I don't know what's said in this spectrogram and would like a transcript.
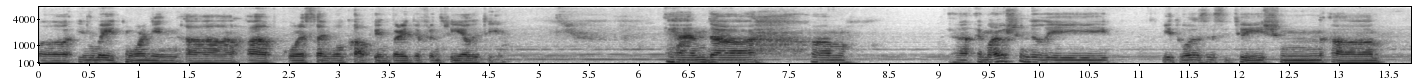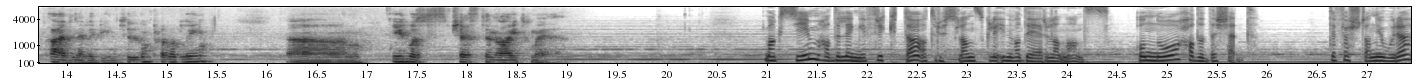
uh, in late morning, uh, of course, I woke up in very different reality. And uh, um, Uh, emotionally, it was a situation uh, I've never been to, probably. Um, it was just a nightmare. Maxim hadde lenge frykta at Russland skulle invadere landet hans. Og nå hadde det skjedd. Det første han gjorde,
